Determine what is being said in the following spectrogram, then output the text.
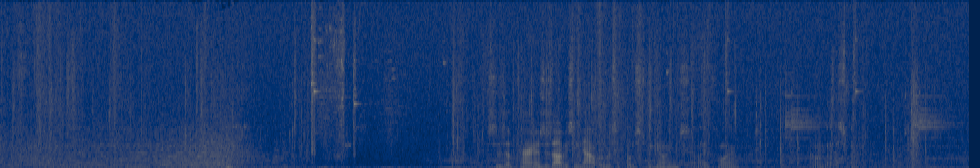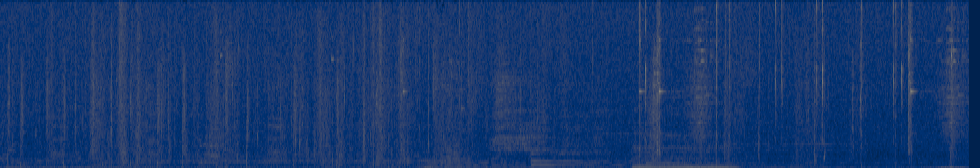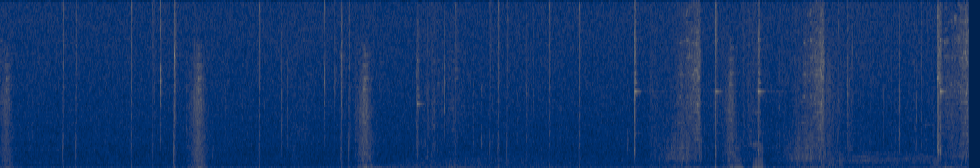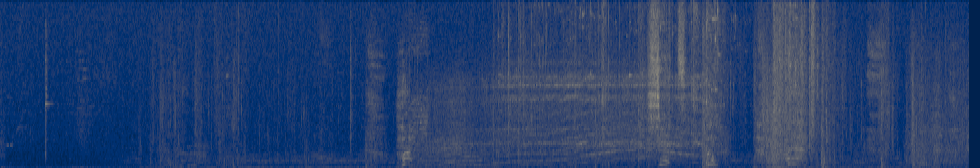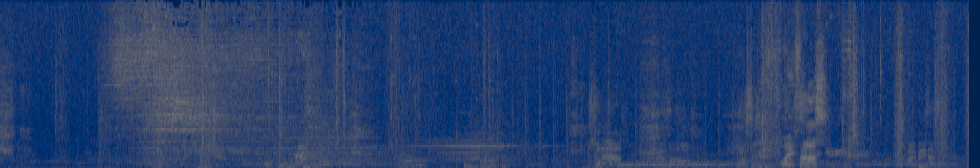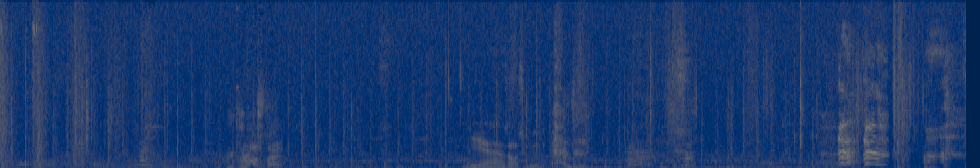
This is apparent. This is obviously not where we're supposed to be going, so therefore, I will go this way. Okay.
